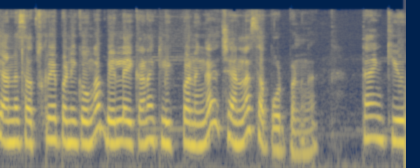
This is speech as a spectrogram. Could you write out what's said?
சேனலை சப்ஸ்கிரைப் பண்ணிக்கோங்க. பெல் ஐக்கானை கிளிக் பண்ணுங்கள் சேனலை சப்போர்ட் பண்ணுங்கள் தேங்க்யூ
